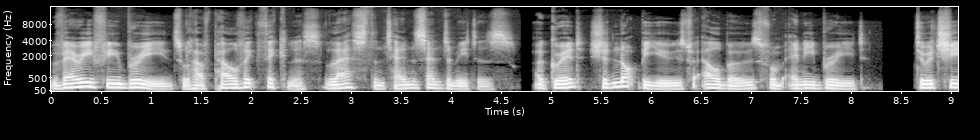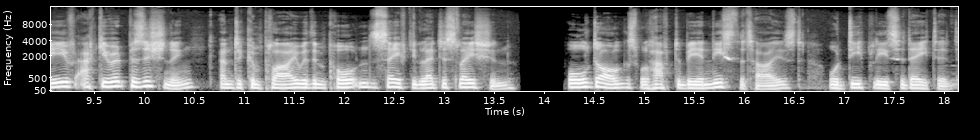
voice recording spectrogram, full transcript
Very few breeds will have pelvic thickness less than 10 centimeters. A grid should not be used for elbows from any breed. To achieve accurate positioning and to comply with important safety legislation, all dogs will have to be anaesthetized or deeply sedated.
